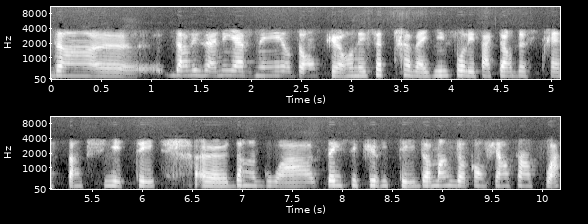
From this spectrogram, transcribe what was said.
dans dans les années à venir. Donc, on essaie de sur les facteurs de stress, d'anxiété, euh, d'angoisse, d'insécurité, de manque de confiance en soi.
